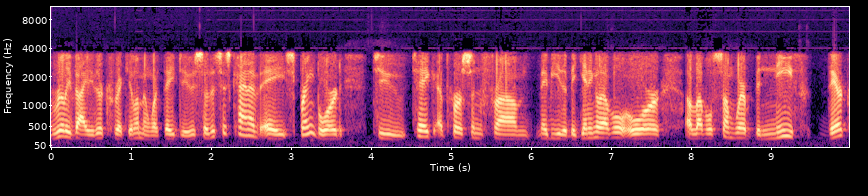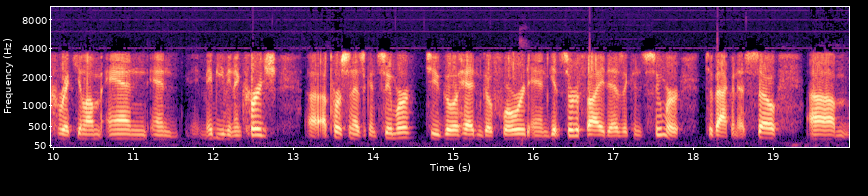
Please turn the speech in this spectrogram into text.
really value their curriculum and what they do. So this is kind of a springboard to take a person from maybe the beginning level or a level somewhere beneath their curriculum and and maybe even encourage uh, a person as a consumer to go ahead and go forward and get certified as a consumer tobacconist. So um,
